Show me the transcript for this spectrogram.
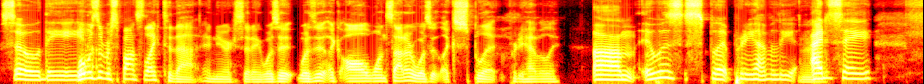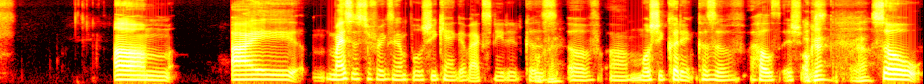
So they What was the response like to that in New York City? Was it was it like all one side or was it like split pretty heavily? um it was split pretty heavily. Mm. I'd say um I my sister for example, she can't get vaccinated because Okay. of um well she couldn't because of health issues. Okay. Yeah. So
